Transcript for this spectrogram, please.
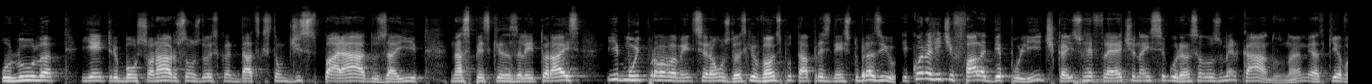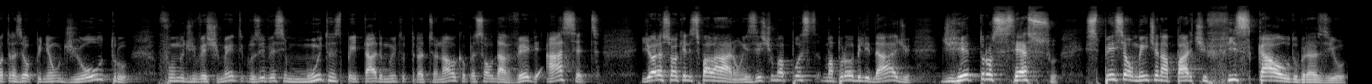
o Lula e entre o Bolsonaro, são os dois candidatos que estão disparados aí nas pesquisas eleitorais e muito provavelmente serão os dois que vão disputar a presidência do Brasil. E quando a gente fala de política, isso reflete na insegurança dos mercados, né? Aqui eu vou trazer a opinião de outro fundo de investimento, inclusive esse muito respeitado e muito tradicional, que é o pessoal da Verde Asset, e olha só o que eles falaram: existe uma, uma probabilidade de retrocesso, especialmente na parte fiscal do Brasil.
